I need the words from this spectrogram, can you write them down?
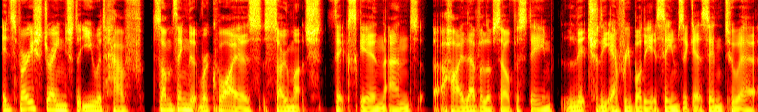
It's very strange that you would have something that requires so much thick skin and a high level of self esteem. Literally, everybody it seems that gets into it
